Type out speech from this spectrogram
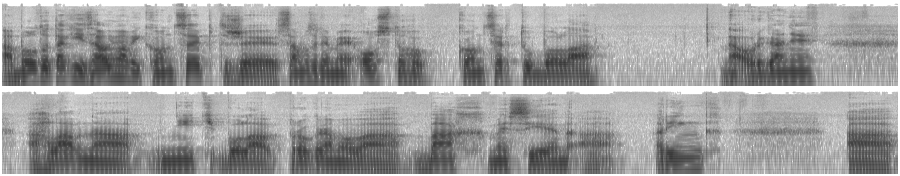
A bol to taký zaujímavý koncept, že samozrejme os toho koncertu bola na organe a hlavná niť bola programová Bach, Messien a Ring a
